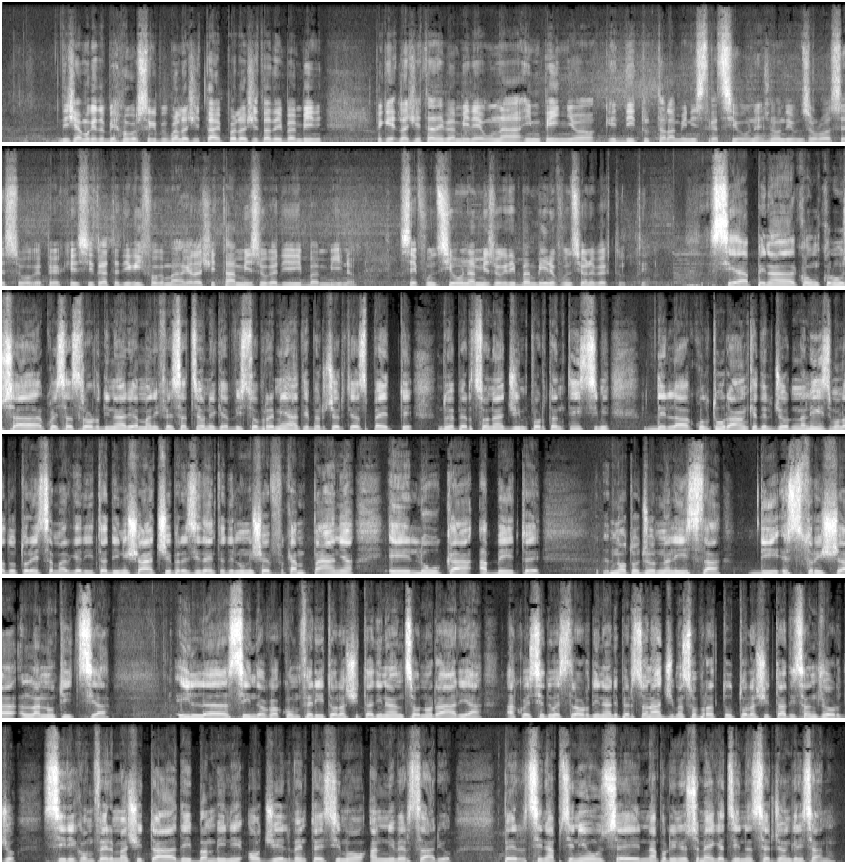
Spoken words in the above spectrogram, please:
Diciamo che dobbiamo costruire prima la città e poi la città dei bambini perché la città dei bambini è un impegno di tutta l'amministrazione, non di un solo assessore, perché si tratta di riformare la città a misura di bambino. Se funziona a misura di bambino funziona per tutti. Si è appena conclusa questa straordinaria manifestazione che ha visto premiati per certi aspetti due personaggi importantissimi della cultura, anche del giornalismo, la dottoressa Margherita Diniciacci, presidente dell'Unicef Campania e Luca Abete noto giornalista di Striscia la Notizia. Il sindaco ha conferito la cittadinanza onoraria a questi due straordinari personaggi, ma soprattutto la città di San Giorgio si riconferma città dei bambini, oggi è il ventesimo anniversario. Per Synapsi News e Napoli News Magazine, Sergio Angrisano.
